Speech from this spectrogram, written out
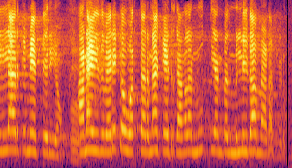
எல்லாருக்குமே தெரியும். ஆனா இது வரைக்கும் ஒருத்தர்னா கேட்டிருக்காங்களா நூத்தி எண்பது மில்லி தான் மேடம் இருக்கும்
